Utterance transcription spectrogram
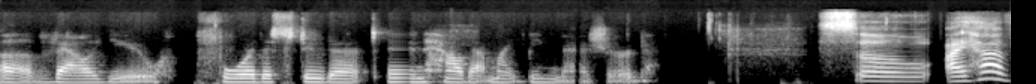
uh, value for the student and how that might be measured? So I have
